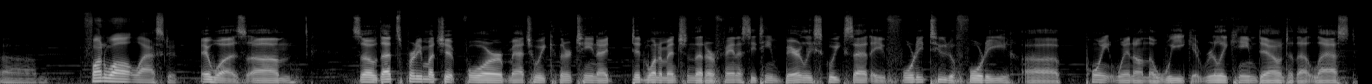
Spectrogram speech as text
um, fun while it lasted. It was. Um, so that's pretty much it for match week 13. I did want to mention that our fantasy team barely squeaks at a 42 to 40 uh, point win on the week. It really came down to that last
